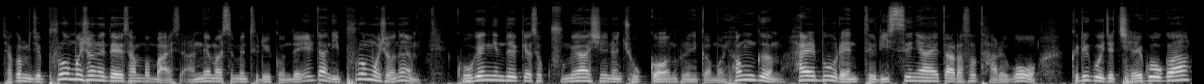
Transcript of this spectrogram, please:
자 그럼 이제 프로모션에 대해서 한번 말씀, 안내 말씀을 드릴 건데 일단 이 프로모션은 고객님들께서 구매하시는 조건 그러니까 뭐 현금, 할부, 렌트, 리스냐에 따라서 다르고 그리고 이제 재고가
